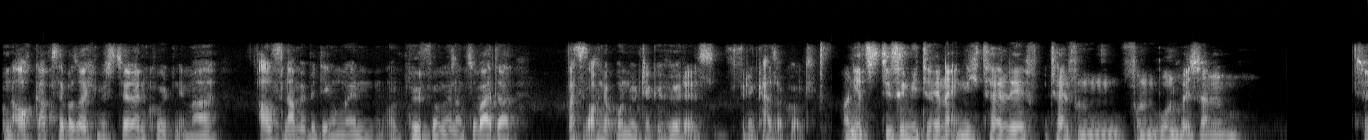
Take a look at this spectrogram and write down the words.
Und auch gab es ja bei solchen Mysterienkulten immer Aufnahmebedingungen und Prüfungen und so weiter, was jetzt auch eine unnötige Hürde ist für den Kaiserkult. Waren jetzt diese Mieterinnen eigentlich Teile, Teil von, von Wohnhäusern? So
